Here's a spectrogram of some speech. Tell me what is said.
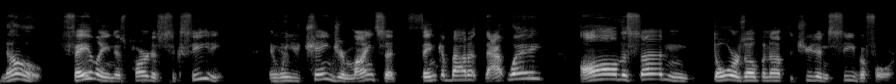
No, failing is part of succeeding. And when you change your mindset, think about it that way, all of a sudden doors open up that you didn't see before.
